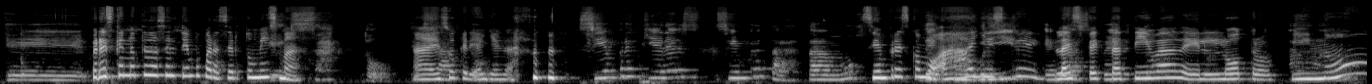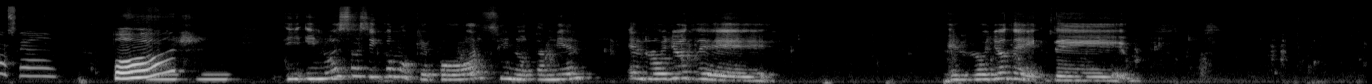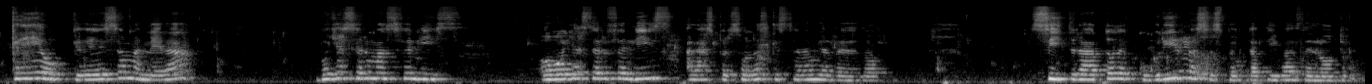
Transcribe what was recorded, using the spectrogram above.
eh, Pero es que no te das el tiempo para ser tú misma. Exacto. A eso quería llegar. Siempre quieres, siempre tratamos. Siempre es como, ay, es que la expectativa del otro. Y no, o sea, por. Y, y no es así como que por, sino también el rollo de. El rollo de, de. Creo que de esa manera voy a ser más feliz. O voy a ser feliz a las personas que están a mi alrededor. Si trato de cubrir las expectativas del otro.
